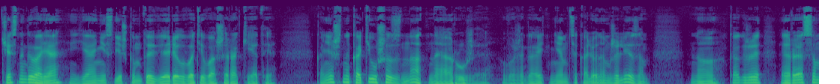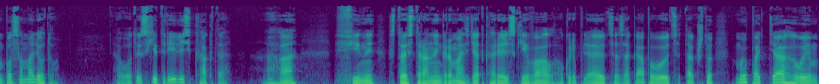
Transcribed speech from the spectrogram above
Честно говоря, я не слишком-то верил в эти ваши ракеты. Конечно, «Катюша» — знатное оружие, выжигает немца каленым железом, но как же РСом по самолету? А вот и схитрились как-то. Ага, финны с той стороны громоздят Карельский вал, укрепляются, закапываются, так что мы подтягиваем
